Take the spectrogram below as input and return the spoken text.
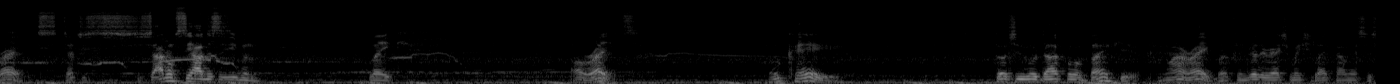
right. That just, I don't see how this is even like. All right. Okay. Thought you were gonna die from a blanket. All right, bro. If you enjoyed the reaction, make sure you like, comment, subscribe.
